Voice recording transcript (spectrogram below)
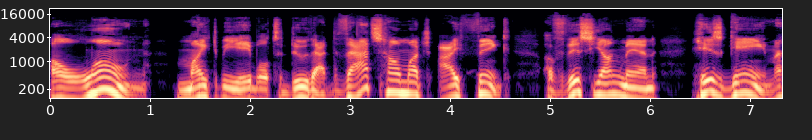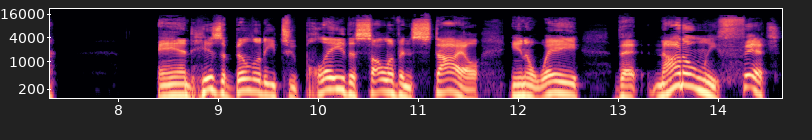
alone might be able to do that. That's how much I think of this young man, his game, and his ability to play the Sullivan style in a way that not only fits,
